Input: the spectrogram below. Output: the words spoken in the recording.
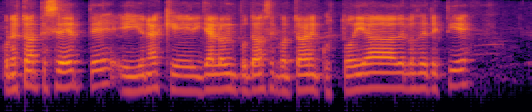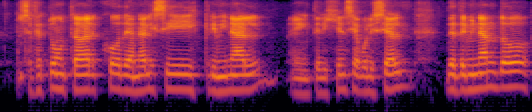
Con estos antecedentes, y una vez que ya los imputados se encontraban en custodia de los detectives, se efectuó un trabajo de análisis criminal e inteligencia policial determinando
